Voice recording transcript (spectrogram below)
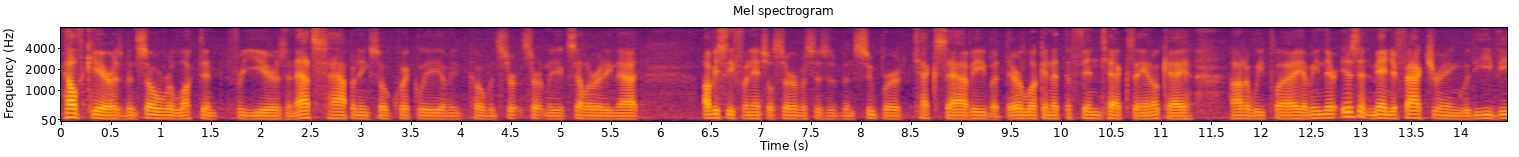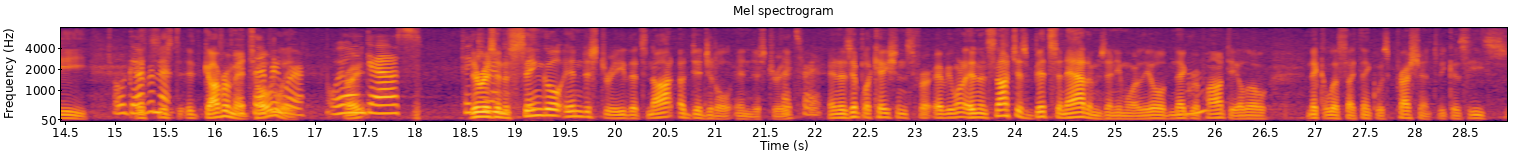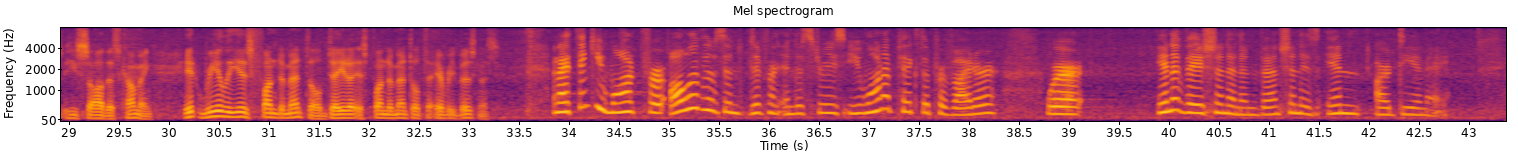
Healthcare has been so reluctant for years, and that's happening so quickly. I mean, COVID's cer certainly accelerating that. obviously financial services have been super tech savvy, but they're looking at the fintech saying, okay, how do we play? I mean, there isn't manufacturing with EV. It's government. just- it- government, it's totally. everywhere. Oil right? and gas. There isn't a single industry that's not a digital industry. That's right. And there's implications for everyone. And it's not just bits and atoms anymore, the old Mm-hmm. Negroponte, although Nicholas, I think, was prescient because he, he saw this coming. It really is fundamental. Data is fundamental to every business. And I think you want, for all of those in different industries, you want to pick the provider where innovation and invention is in our DNA.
